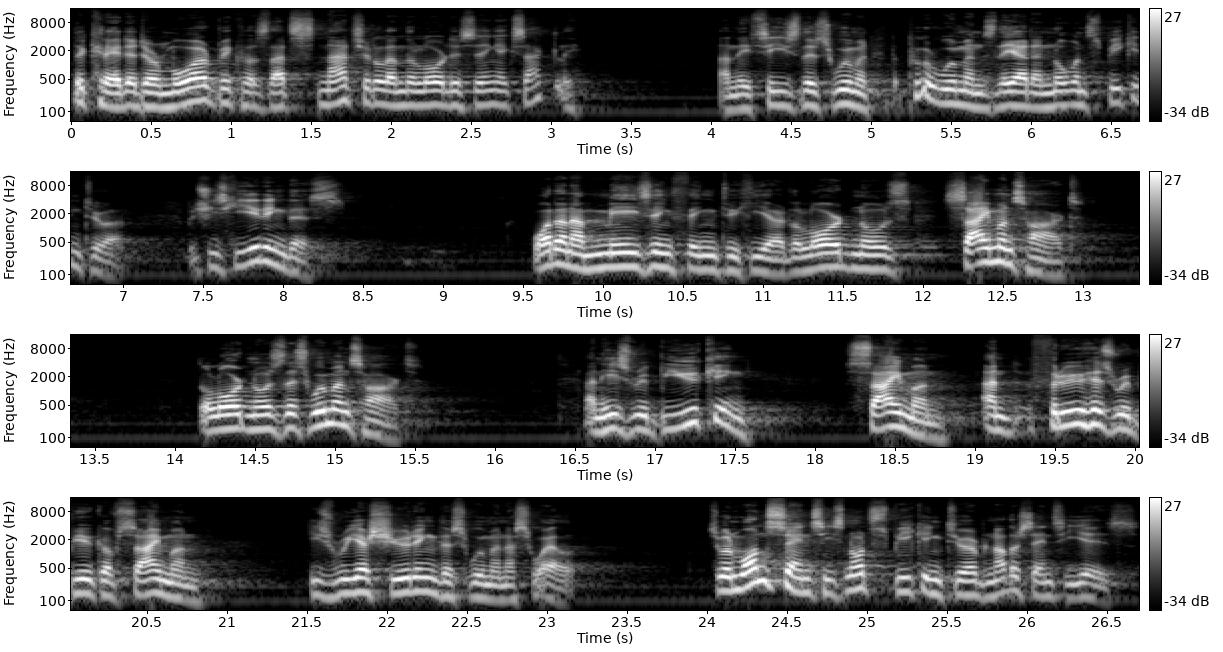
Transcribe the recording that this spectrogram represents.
the creditor more because that's natural, and the Lord is saying exactly. And he sees this woman. The poor woman's there, and no one's speaking to her, but she's hearing this. What an amazing thing to hear. The Lord knows Simon's heart, the Lord knows this woman's heart. And he's rebuking Simon. And through his rebuke of Simon, He's reassuring this woman as well. So, in one sense, he's not speaking to her, but in another sense, he is.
